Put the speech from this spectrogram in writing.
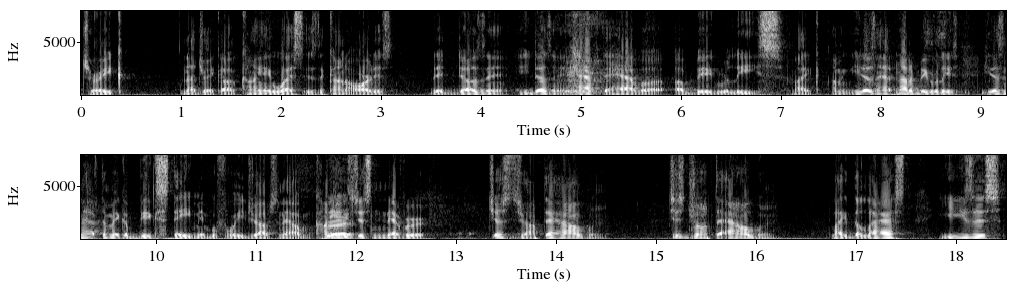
Drake, not Drake. Uh, Kanye West is the kind of artist that doesn't he doesn't have to have a, a big release. Like I mean he doesn't have not a big release. He doesn't have to make a big statement before he drops an album. Kanye's Right. just never just dropped the album. Just drop the album. Like the last Yeezus,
